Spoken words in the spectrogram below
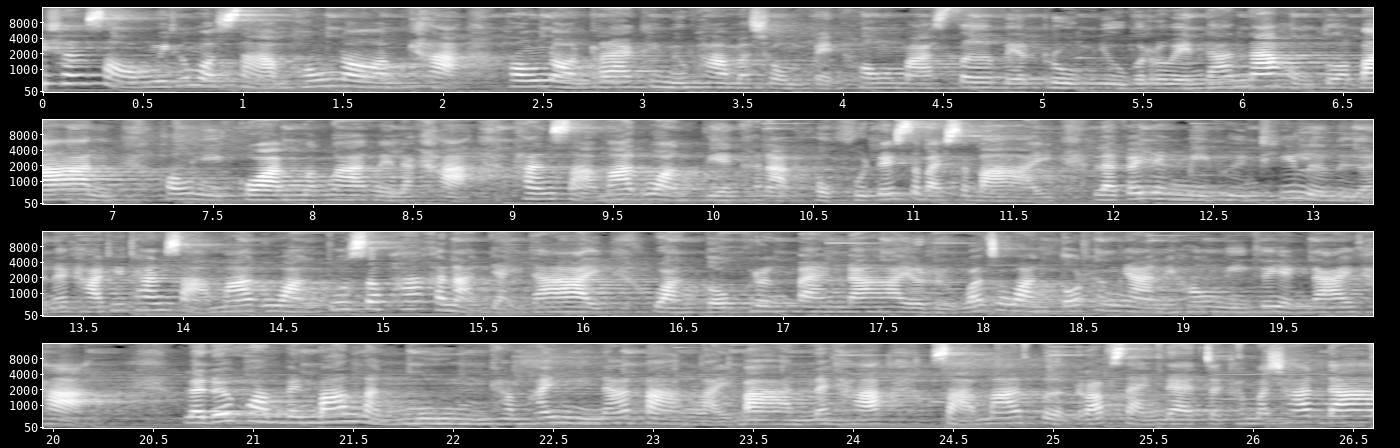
ที่ชั้น 2 มีทั้งหมด 3 ห้องนอนค่ะ ห้องนอนแรกที่มิวพามาชมเป็นห้องมาสเตอร์เบดรูมอยู่บริเวณด้านหน้าของตัวบ้าน ห้องนี้กว้างมากๆเลยล่ะค่ะ ท่านสามารถวางเตียงขนาด 6 ฟุตได้สบายๆ แล้วก็ยังมีพื้นที่เหลือๆนะคะ ที่ท่านสามารถวางตู้เสื้อผ้าขนาดใหญ่ได้ วางโต๊ะเครื่องแป้งได้ หรือว่าจะวางโต๊ะทำงานในห้องนี้ก็ยังได้ค่ะ และด้วยความเป็นบ้านหลังมุมทำให้มีหน้าต่างหลายบานนะคะ สามารถเปิดรับแสงแดดจากธรรมชาติได้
